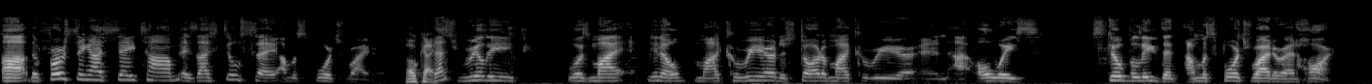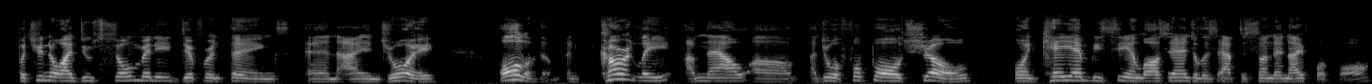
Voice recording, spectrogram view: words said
Uh, the first thing I say, Tom, is I still say I'm a sports writer. Okay. That's really was my, you know, my career, the start of my career, and I always still believe that I'm a sports writer at heart. But you know, I do so many different things, and I enjoy all of them. And currently, I'm now uh, I do a football show on KNBC in Los Angeles after Sunday Night Football.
